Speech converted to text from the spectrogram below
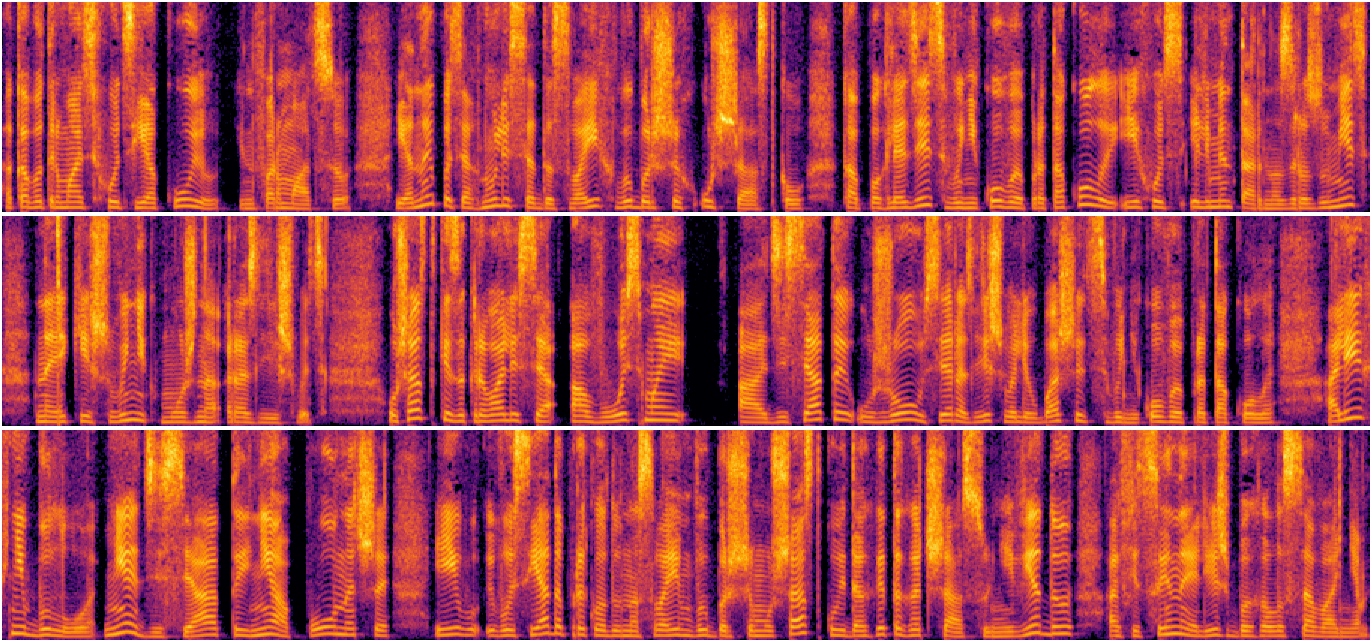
а каб атрымаць хоць якую інфармацыю. Яны пацягнуліся да сваіх выбаршых участкаў каб паглядзець выніковыя пратаколы і хоць элементарна зразумець на які ж вынік можна разлічваць. Участкі закрываліся а восьмай а 10 ўжо ўсе разлічвалі ўбачыць выніковыя пратаколы. Але іх не было не 10 не а поўначы. І вось я да прыкладу на сваім выбарчым участку і да гэтага часу не ведаю афіцыйныя лічбы галасавання.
